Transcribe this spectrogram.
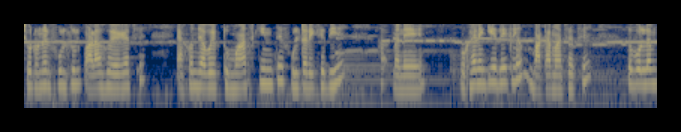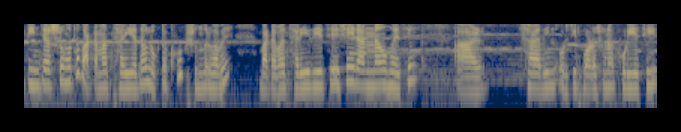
ছোটনের ফুল টুল পাড়া হয়ে গেছে। এখন যাব একটু মাছ কিনতে, ফুলটা রেখে দিয়ে। মানে ওখানে গিয়ে দেখলাম বাটা মাছ আছে। তো বললাম তিন চারশো মতো বাটা মাছ ছাড়িয়ে দাও, লোকটা খুব সুন্দরভাবে বাটা মাছ ছাড়িয়ে দিয়েছে। সেই রান্নাও হয়েছে। আর সারাদিন অর্চির পড়াশোনা করিয়েছি।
